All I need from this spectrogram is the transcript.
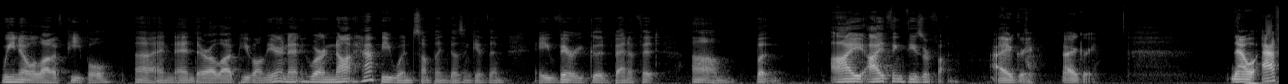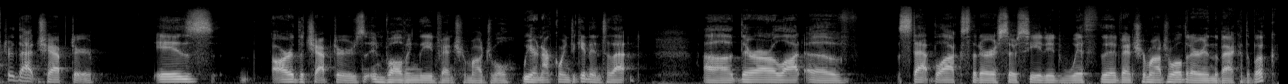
we know a lot of people. Uh, and, and there are a lot of people on the internet who are not happy when something doesn't give them a very good benefit. Um, but I I think these are fun. I agree. I agree. Now, after that chapter is are the chapters involving the adventure module. We are not going to get into that. Uh, there are a lot of stat blocks that are associated with the adventure module that are in the back of the book.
